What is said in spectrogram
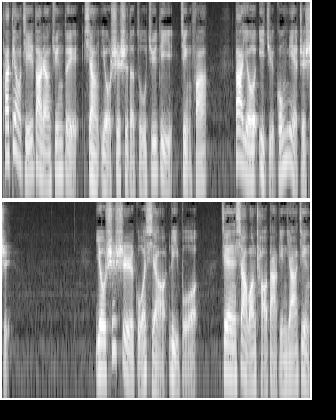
他调集大量军队向有失氏的族居地进发，大有一举攻灭之势。有失氏国小力薄，见夏王朝大兵压境，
